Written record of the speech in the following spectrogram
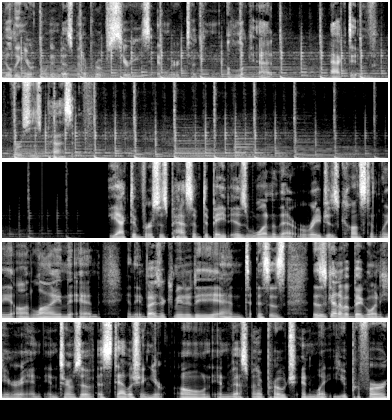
Building Your Own Investment Approach series, and we're taking a look at active versus passive. The active versus passive debate is one that rages constantly online and in the advisor community. And this is this is kind of a big one here in, in terms of establishing your own investment approach and what you prefer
